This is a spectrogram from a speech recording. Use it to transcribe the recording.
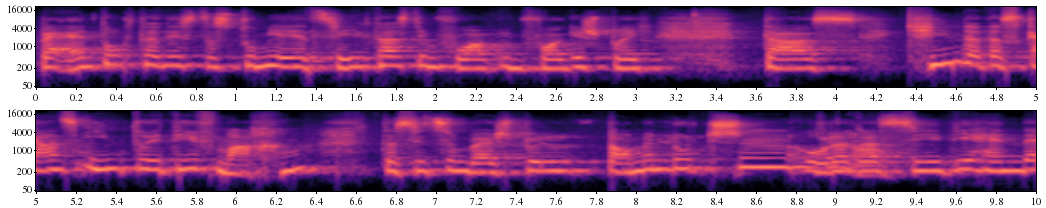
beeindruckt hat, ist, dass du mir erzählt hast im, Vor im Vorgespräch, dass Kinder das ganz intuitiv machen, dass sie zum Beispiel Daumen lutschen oder genau. dass sie die Hände,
